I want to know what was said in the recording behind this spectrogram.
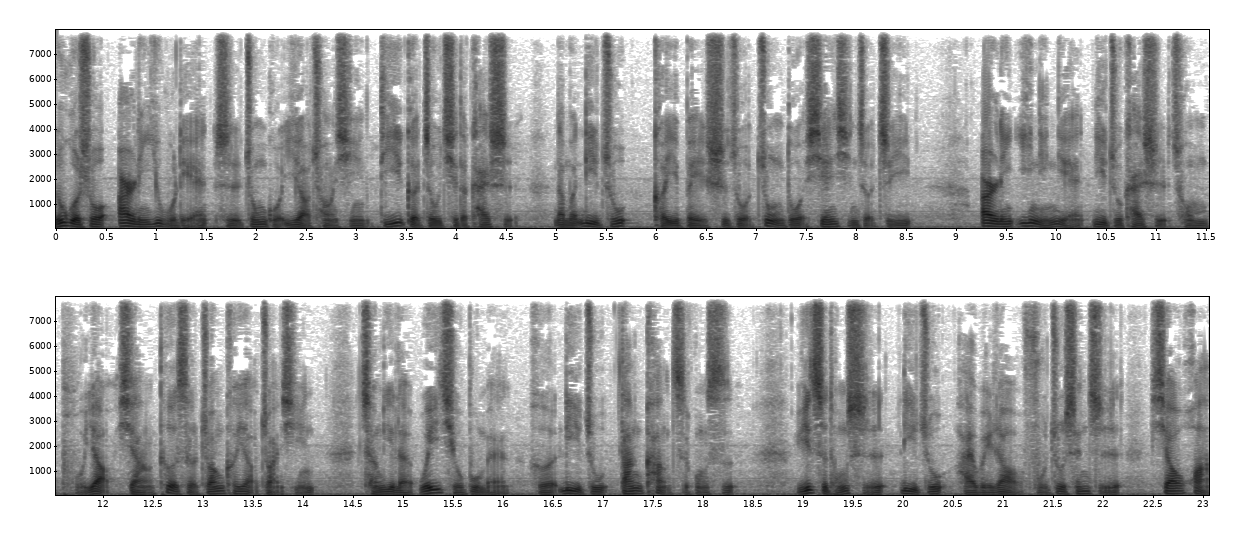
如果说二零一五年是中国医药创新第一个周期的开始，那么丽珠可以被视作众多先行者之一。二零一零年，丽珠开始从普药向特色专科药转型，成立了微球部门和丽珠单抗子公司。与此同时，丽珠还围绕辅助生殖、消化、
